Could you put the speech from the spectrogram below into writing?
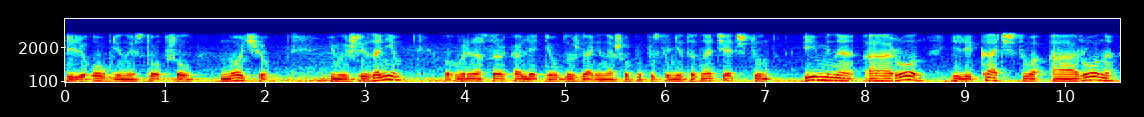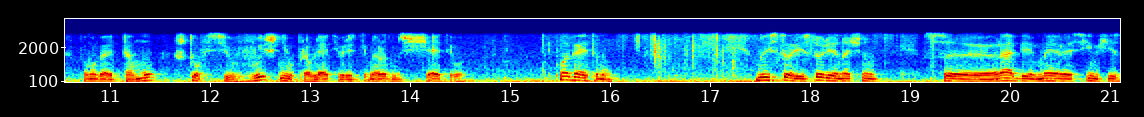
или огненный столб шел ночью, и мы шли за ним – во время 40-летнего блуждания нашего по пустыне, это означает, что именно Аарон или качество Аарона помогает тому, что Всевышний управляет еврейским народом, защищает его. Помогает ему. Ну, история. Историю я начну с э, раби Мейра Симхи из,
